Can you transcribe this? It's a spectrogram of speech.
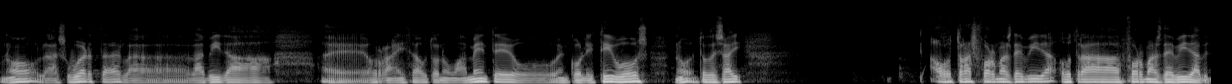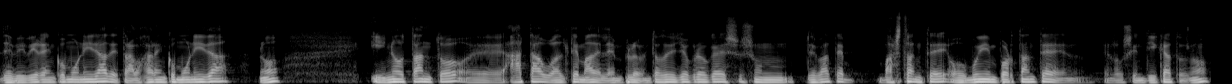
¿no? las huertas, la, vida eh, organizada autónomamente o en colectivos. ¿no? Entonces hay otras formas de vida, otras formas de vida, de vivir en comunidad, de trabajar en comunidad, ¿no? Y no tanto eh, atado al tema del empleo. Entonces yo creo que eso es un debate bastante o muy importante en, los sindicatos, ¿no?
